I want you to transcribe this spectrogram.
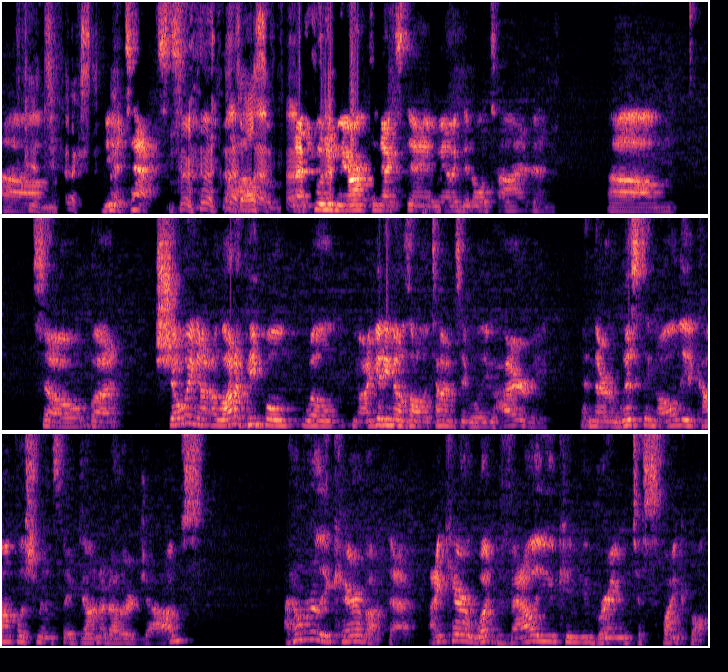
um, text. via text. That's uh, awesome. I flew to New York the next day, and we had a good old time. And um, so, but showing a lot of people will, you know, I get emails all the time saying, "Will you hire me?" And they're listing all the accomplishments they've done at other jobs. I don't really care about that. I care what value can you bring to Spikeball.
